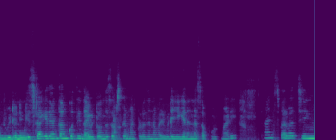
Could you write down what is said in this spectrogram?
ಒಂದು ವಿಡಿಯೋ ನಿಮ್ಗೆ ಇಷ್ಟ ಆಗಿದೆ ಅಂತ ಅನ್ಕೋತೀನಿ. ದಯವಿಟ್ಟು ಒಂದು ಸಬ್ಸ್ಕ್ರೈಬ್ ಮಾಡ್ಕೊಳ್ಳೋದನ್ನು ಮರಿಬೇಡಿ. ಹೀಗೆ ನನ್ನ ಸಪೋರ್ಟ್ ಮಾಡಿ. ಥ್ಯಾಂಕ್ಸ್ ಫಾರ್ ವಾಚಿಂಗ್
